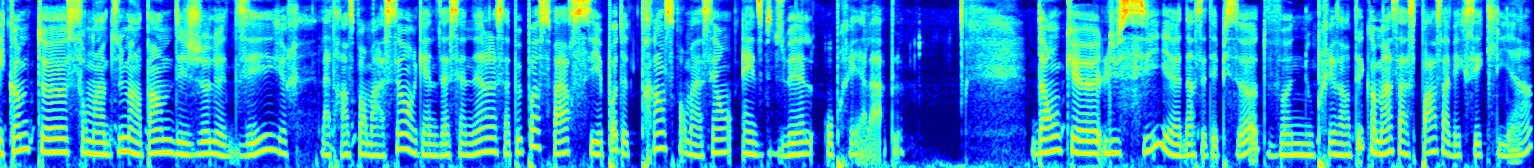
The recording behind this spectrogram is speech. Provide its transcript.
Et comme tu as sûrement dû m'entendre déjà le dire, la transformation organisationnelle, ça ne peut pas se faire s'il n'y a pas de transformation individuelle au préalable. Donc, euh, Lucie, euh, dans cet épisode, va nous présenter comment ça se passe avec ses clients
